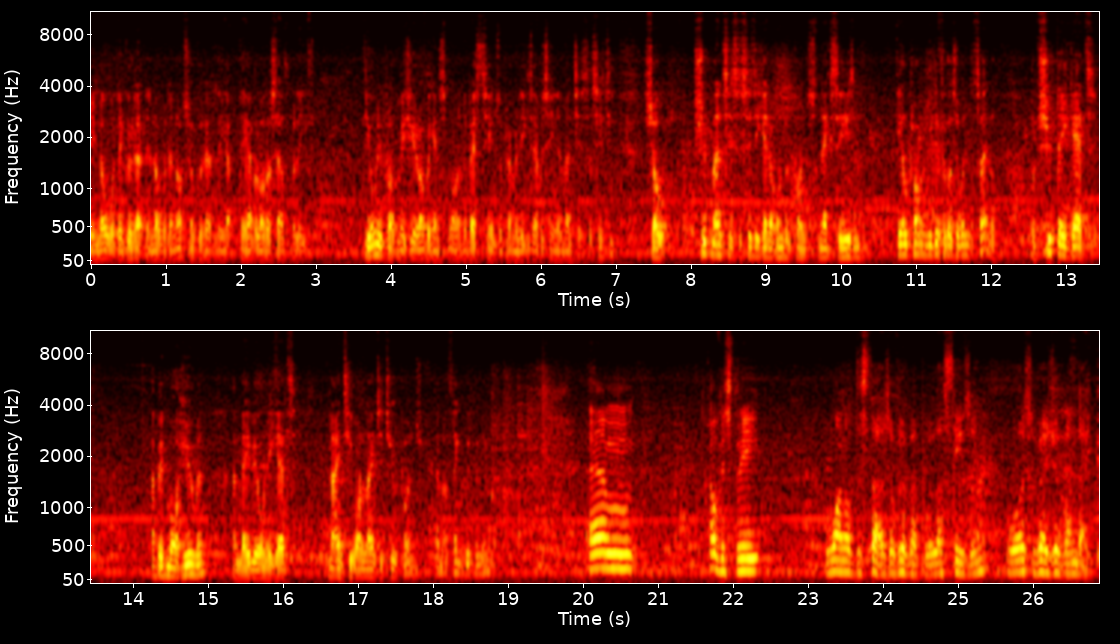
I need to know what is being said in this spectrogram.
They know what they're good at. They know what they're not so good at. They, they have a lot of self-belief. The only problem is you're up against one of the best teams the Premier League's ever seen in Manchester City. So, should Manchester City get 100 points next season, it'll probably be difficult to win the title. But should they get a bit more human and maybe only get 91, 92 points, then I think we can win. Um, obviously, one of the stars of Liverpool last season was Virgil van Dijk.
